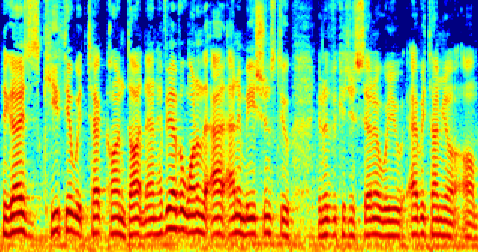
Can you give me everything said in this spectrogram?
Hey guys, it's Keith here with TechKon.net. Have you ever wanted to add animations to your notification center where you every time you um,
